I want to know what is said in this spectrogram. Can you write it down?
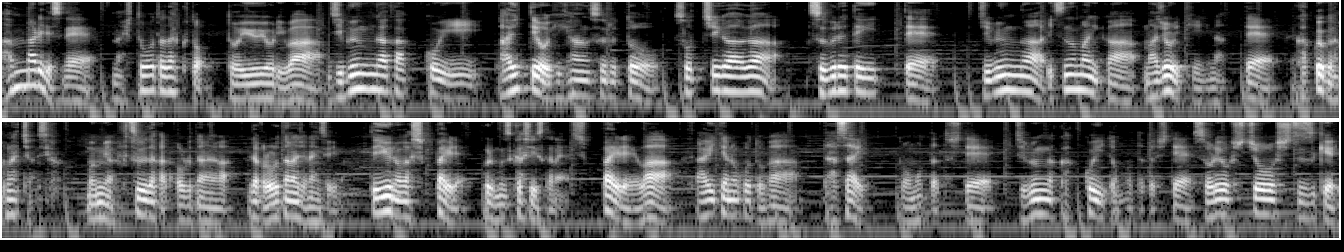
あんまりですね、人を叩くとというよりは、自分がかっこいい、相手を批判すると、そっち側が潰れていって、自分がいつの間にかマジョリティになって、かっこよくなくなっちゃうんですよ。もう今普通だから、オルタナが。だからオルタナじゃないんですよ、今。っていうのが失敗例。これ難しいですかね。失敗例は、相手のことがダサいと思ったとして、自分がかっこいいと思ったとして、それを主張し続ける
